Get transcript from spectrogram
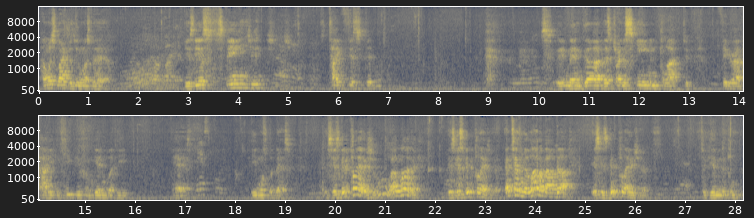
How much life does he want us to have? Is he a stingy, tight-fisted, amen, God that's trying to scheme and plot to figure out how he can keep you from getting what he has? He wants the best. It's his good pleasure. Ooh, I love it. It's his good pleasure. That tells me a lot about God. It's his good pleasure to give me the kingdom.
